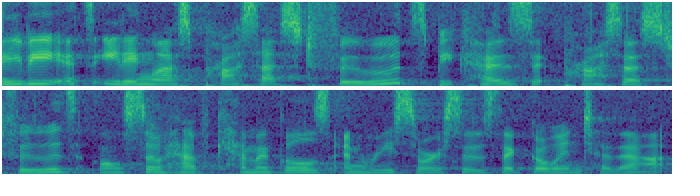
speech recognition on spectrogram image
Maybe it's eating less processed foods because processed foods also have chemicals and resources that go into that.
